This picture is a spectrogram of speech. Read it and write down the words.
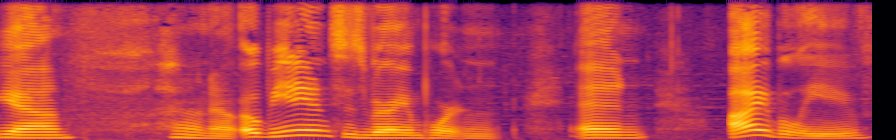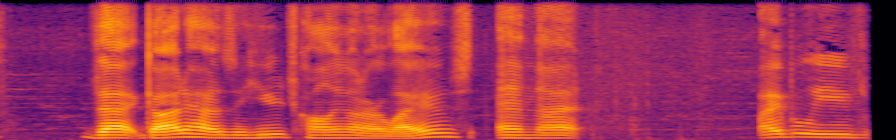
yeah, I don't know. Obedience is very important. And I believe that God has a huge calling on our lives, and that I believe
